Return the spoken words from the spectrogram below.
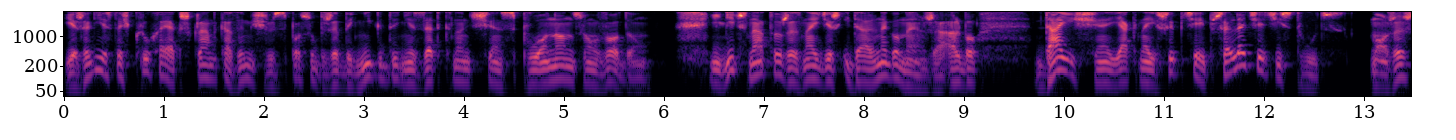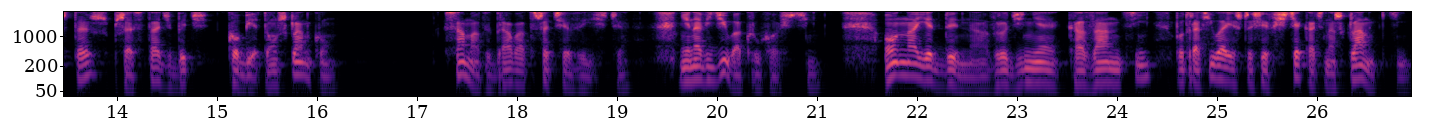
Jeżeli jesteś krucha jak szklanka, wymyśl sposób, żeby nigdy nie zetknąć się z płonącą wodą. I licz na to, że znajdziesz idealnego męża, albo daj się jak najszybciej przelecieć i stłuc. Możesz też przestać być kobietą szklanką. Sama wybrała trzecie wyjście. Nienawidziła kruchości. Ona jedyna w rodzinie Kazancji potrafiła jeszcze się wściekać na szklanki,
